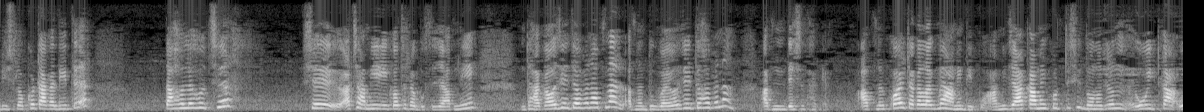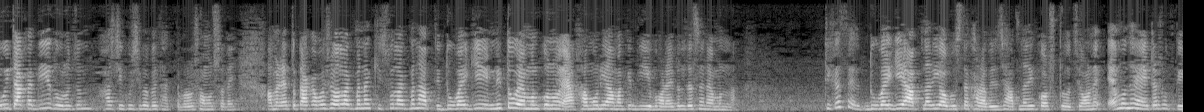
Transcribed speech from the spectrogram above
বিশ লক্ষ টাকা দিতে। তাহলে হচ্ছে সে আচ্ছা আমি এই কথাটা বুঝছি যে আপনি ঢাকাও যেতে হবে না আপনার আপনার দুবাইও যেতে হবে না, আপনি দেশে থাকেন। আপনার কয় টাকা লাগবে আমি দিব। আমি যা কামাই করতেছি দোনোজন, ওই ওই টাকা দিয়ে দোনোজন হাসি খুশি ভাবে থাকতে পারব, সমস্যা নেই। আমার এত টাকা পয়সাও লাগবে না, কিছু লাগবে না, আপনি দুবাই গিয়ে এমনিতেও এমন কোনো একামরি আমাকে দিয়ে ভরাই ফেলতেছেন এমন না। ঠিক আছে? দুবাই গিয়ে আপনারই অবস্থা খারাপ হয়েছে, আপনারই কষ্ট হচ্ছে। অনেক, এমন হ্যাঁ এটা সত্যি,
